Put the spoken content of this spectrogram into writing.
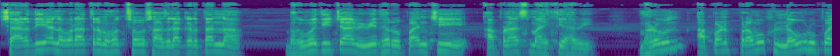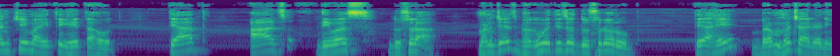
शारदीय नवरात्र महोत्सव साजरा करताना भगवतीच्या विविध रूपांची आपणास माहिती हवी. म्हणून आपण प्रमुख नऊ रूपांची माहिती घेत आहोत. त्यात आज दिवस दुसरा म्हणजेच भगवतीचं दुसरं रूप ते आहे ब्रह्मचारिणी.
